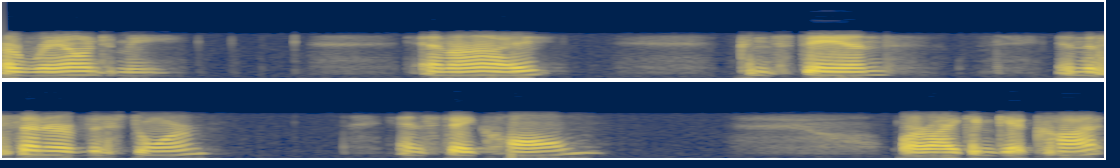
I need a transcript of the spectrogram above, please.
around me. And I can stand in the center of the storm and stay calm, or I can get caught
